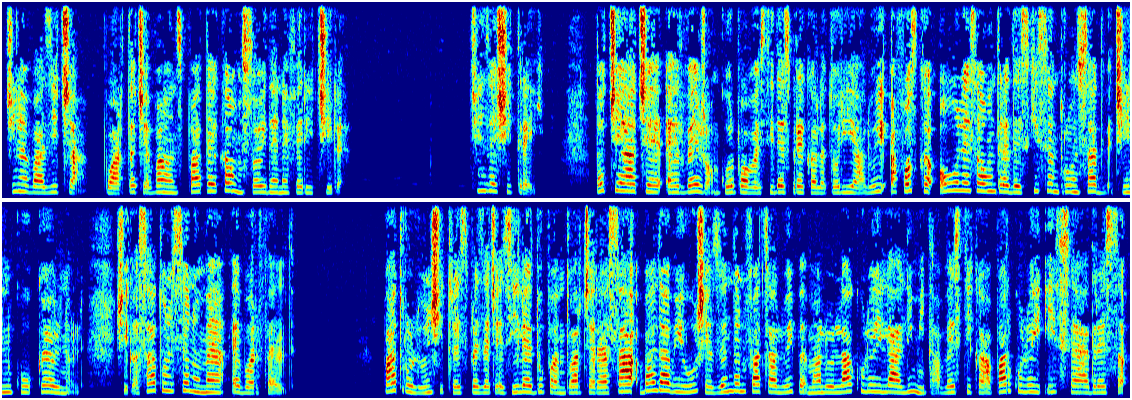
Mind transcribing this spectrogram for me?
Cineva zicea, poartă ceva în spate ca un soi de nefericire. 53. Tot ceea ce Hervé Joncourt povesti despre călătoria lui a fost că ouăle s-au întredeschis într-un sat vecin cu Kölnul și că satul se numea Eberfeld. Patru luni și 13 zile după întoarcerea sa, Baldabiu, șezând în fața lui pe malul lacului la limita vestică a parcului, îi se adresă.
